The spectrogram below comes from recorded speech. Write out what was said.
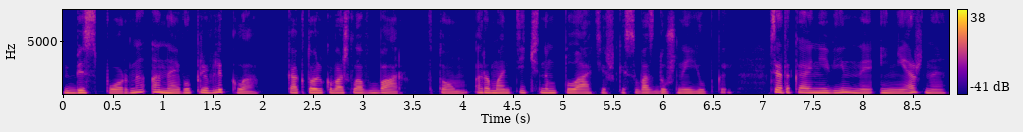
Бесспорно, она его привлекла, как только вошла в бар, в том романтичном платьишке с воздушной юбкой, вся такая невинная и нежная.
